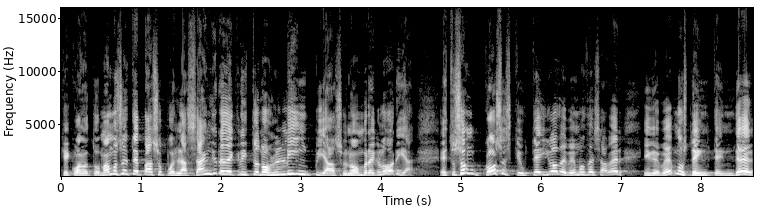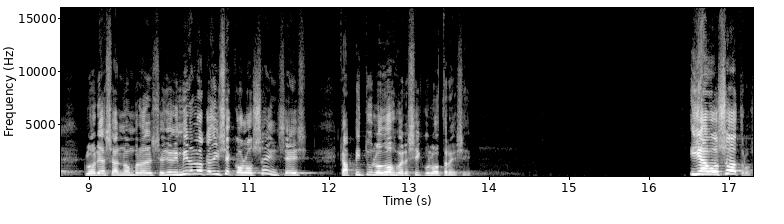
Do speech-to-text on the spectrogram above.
que cuando tomamos este paso, pues la sangre de Cristo nos limpia a su nombre gloria. Estas son cosas que usted y yo debemos de saber y debemos de entender. Gloria sea al nombre del Señor. Y mira lo que dice Colosenses capítulo 2 versículo 13. Y a vosotros,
